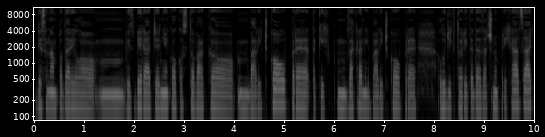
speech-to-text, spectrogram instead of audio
kde sa nám podarilo mm, vyzbierať niekoľko stovák mm, balíčkov pre takých mm, záchranných balíčkov pre ľudí, ktorí teda začnú prichádzať.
